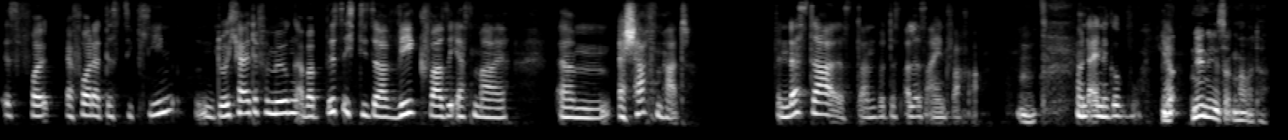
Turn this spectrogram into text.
Es voll, erfordert Disziplin und Durchhaltevermögen, aber bis sich dieser Weg quasi erstmal ähm, erschaffen hat, wenn das da ist, dann wird das alles einfacher. Mhm. Und eine Gewohnheit. Ja? ja, nee, nee, sag mal weiter.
